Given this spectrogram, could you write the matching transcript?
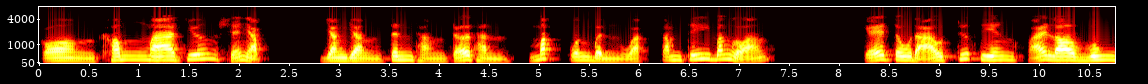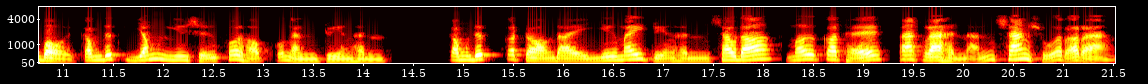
Còn không ma chướng sẽ nhập, dần dần tinh thần trở thành mất quân bình hoặc tâm trí bấn loạn. Kẻ tu đạo trước tiên phải lo vun bồi công đức giống như sự phối hợp của ngành truyền hình. Công đức có tròn đầy như mấy truyền hình, sau đó mới có thể phát ra hình ảnh sáng sủa rõ ràng.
